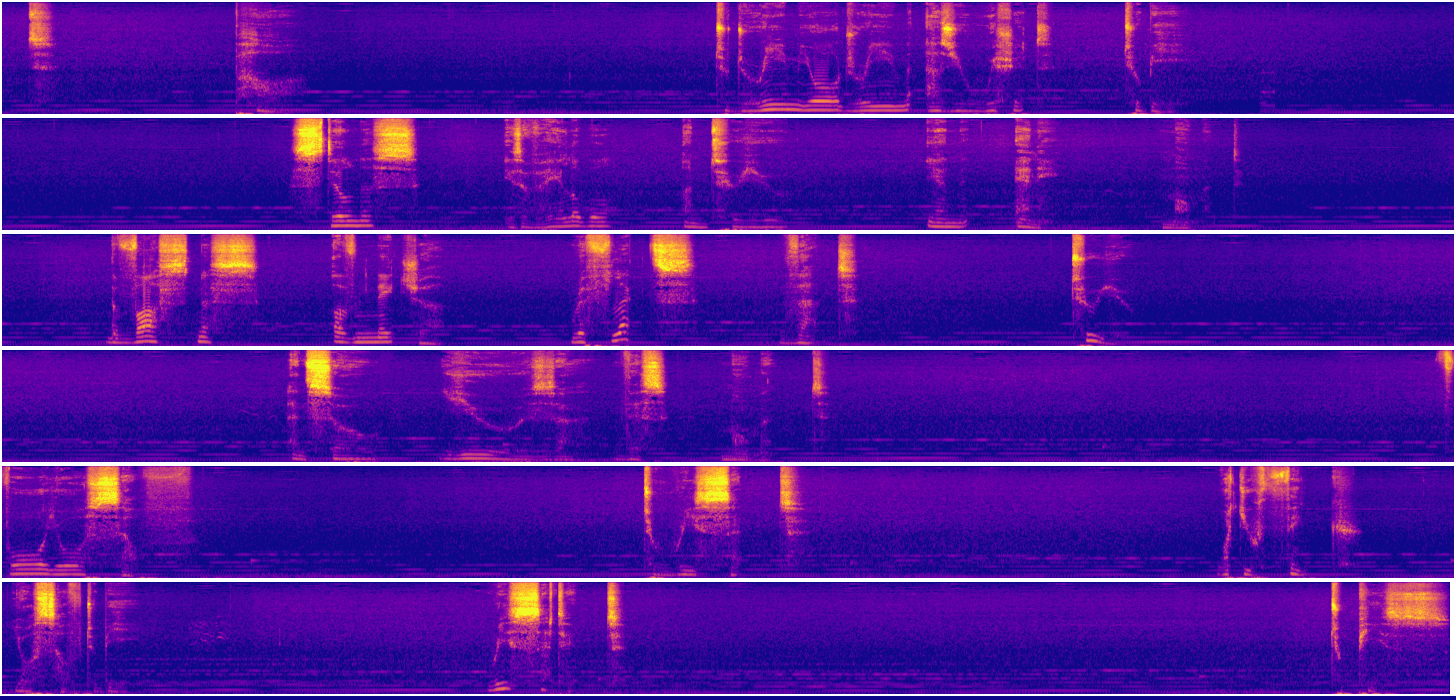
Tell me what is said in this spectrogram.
dream your dream as you wish it to be. Stillness is available unto you in any moment. The vastness of nature reflects that to you. And so use uh, this moment. For yourself. To reset what you think yourself to be. Reset it. To peace,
